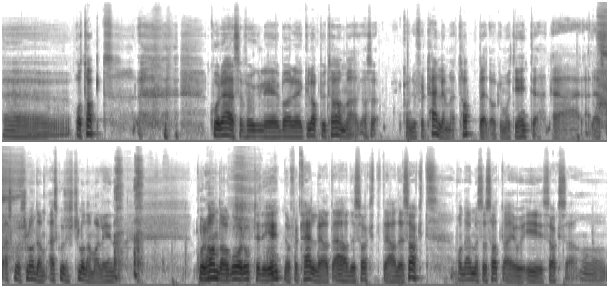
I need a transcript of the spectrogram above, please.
og tapt. Hvor jeg selvfølgelig bare glapp ut av meg. altså kan du fortelle meg, tapper dere mot jenter? Jeg, jeg, jeg skulle slå dem alene. Hvor han da går opp til de jentene og forteller at jeg hadde sagt det jeg hadde sagt. Og dermed så satt jeg jo i saksa. Og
